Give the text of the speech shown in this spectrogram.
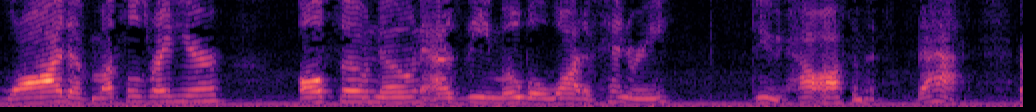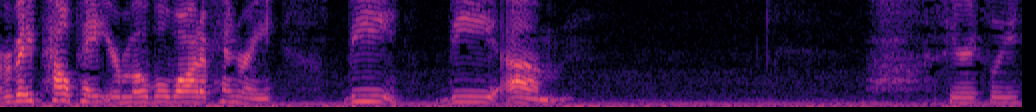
wad of muscles right here, also known as the mobile wad of Henry. Dude, how awesome is that? Everybody palpate your mobile wad of Henry. The, the, um, seriously?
